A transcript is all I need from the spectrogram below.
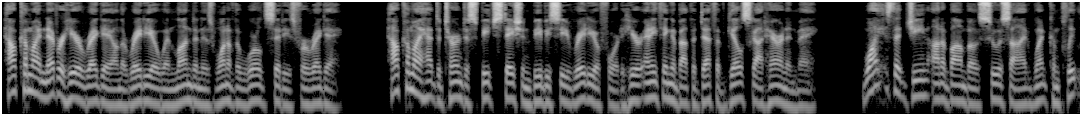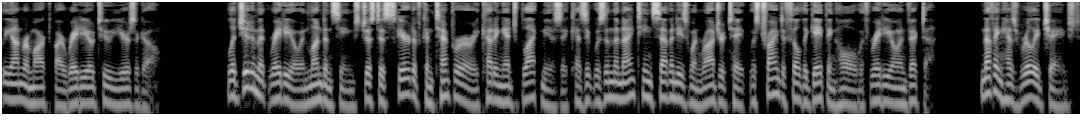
How come I never hear reggae on the radio when London is one of the world's cities for reggae? How come I had to turn to speech station BBC Radio 4 to hear anything about the death of Gil Scott Heron in May? Why is that Jean Adebambo's suicide went completely unremarked by Radio 2 years ago? Legitimate radio in London seems just as scared of contemporary cutting edge black music as it was in the 1970s when Roger Tate was trying to fill the gaping hole with Radio Invicta. Nothing has really changed.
